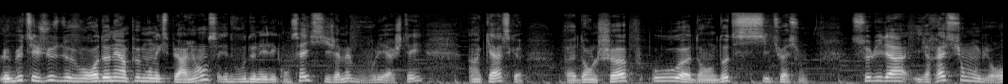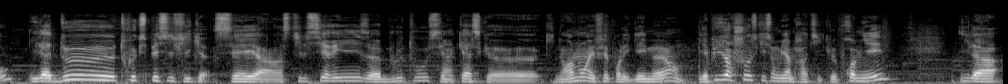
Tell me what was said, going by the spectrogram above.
le but, c'est juste de vous redonner un peu mon expérience et de vous donner des conseils si jamais vous voulez acheter un casque euh, dans le shop ou euh, dans d'autres situations. Celui-là, il reste sur mon bureau. Il a deux trucs spécifiques. C'est un style Series euh, Bluetooth, c'est un casque qui normalement est fait pour les gamers. Il y a plusieurs choses qui sont bien pratiques. Le premier, il a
